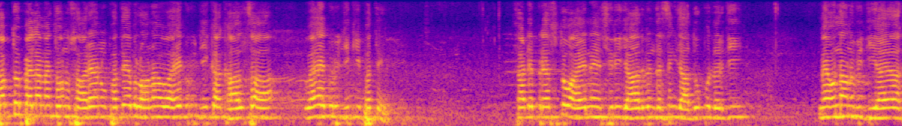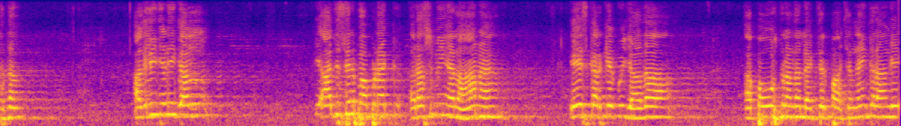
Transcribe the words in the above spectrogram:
ਸਭ ਤੋਂ ਪਹਿਲਾਂ ਮੈਂ ਤੁਹਾਨੂੰ ਸਾਰਿਆਂ ਨੂੰ ਫਤਿਹ ਬੁਲਾਉਣਾ, ਵਾਹਿਗੁਰੂ ਜੀ ਕਾ ਖਾਲਸਾ, ਵਾਹਿਗੁਰੂ ਜੀ ਕੀ ਫਤਿਹ ਸਾਡੇ ਪ੍ਰੈਸ ਤੋਂ ਆਏ ਨੇ ਸ਼੍ਰੀ ਯਾਦਵਿੰਦਰ ਸਿੰਘ ਜਾਦੂ ਭੁੱਲਰ ਜੀ ਮੈਂ ਉਹਨਾਂ ਨੂੰ ਵੀ ਜੀ ਆਇਆ ਆਖਦਾ। ਅਗਲੀ ਜਿਹੜੀ ਗੱਲ ਕਿ ਅੱਜ ਸਿਰਫ ਆਪਣਾ ਇੱਕ ਰਸਮੀ ਐਲਾਨ ਹੈ, ਇਸ ਕਰਕੇ ਕੋਈ ਜ਼ਿਆਦਾ ਆਪਾਂ ਉਸ ਤਰ੍ਹਾਂ ਦਾ ਲੈਕਚਰ ਭਾਸ਼ਣ ਨਹੀਂ ਕਰਾਂਗੇ।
